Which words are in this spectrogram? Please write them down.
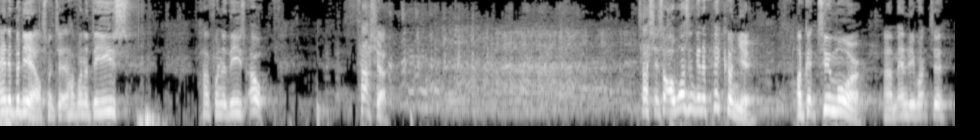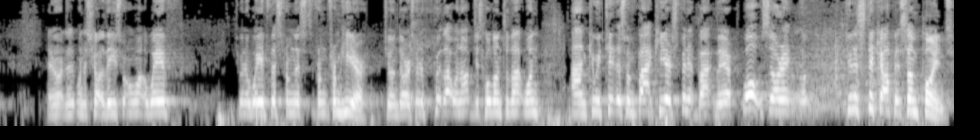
Anybody else want to have one of these? Have one of these? Oh, Tasha. Tasha, so I wasn't going to pick on you. I've got two more. Um, want to? Anyone want a shot of these? Want a wave? Do you want to wave this from this from, from here, John Doris? You want to put that one up? Just hold on to that one. And can we take this one back here? Spin it back there. Whoa, sorry. Do you want to stick it up at some point?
